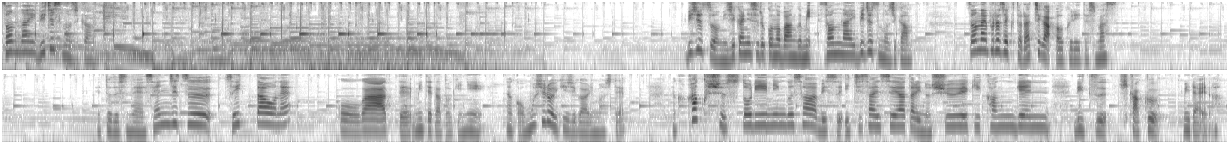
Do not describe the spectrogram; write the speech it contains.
そんな美術の時間。美術を身近にするこの番組「そんな美術の時間」そんなプロジェクトラチがお送りいたします。えっとですね先日ツイッターをねこうガーって見てた時になんか面白い記事がありまして。なんか各種ストリーミングサービス1再生あたりの収益還元率比較みたいな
